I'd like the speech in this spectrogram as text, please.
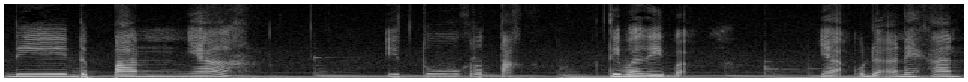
di depannya itu retak tiba-tiba. Ya udah aneh kan?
